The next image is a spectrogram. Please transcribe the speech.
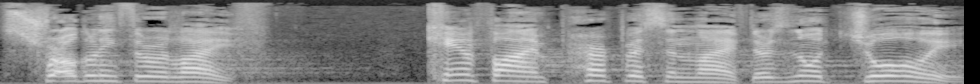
struggling through life, can't find purpose in life. There's no joy.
